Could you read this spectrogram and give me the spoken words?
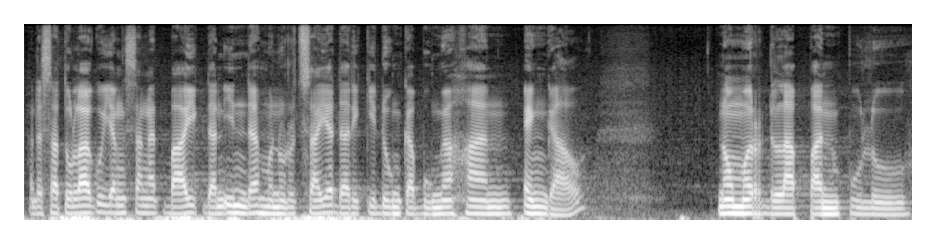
ada satu lagu yang sangat baik dan indah menurut saya dari Kidung Kabungahan Enggal nomor 81.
